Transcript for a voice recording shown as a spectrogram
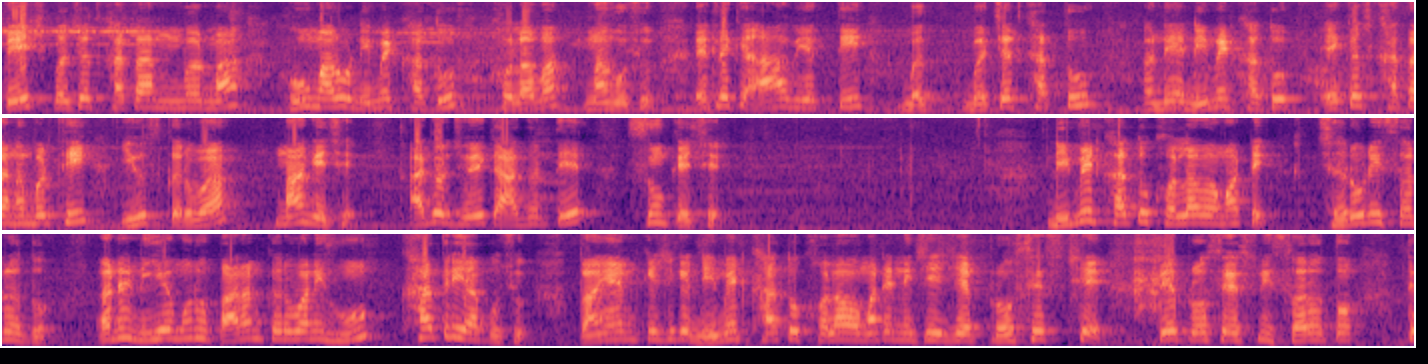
તે જ બચત ખાતા નંબરમાં હું મારું ડીમેટ ખાતું ખોલાવવા માગું છું. એટલે કે આ વ્યક્તિ બચત ખાતું અને ડીમેટ ખાતું એક જ ખાતા નંબરથી યુઝ કરવા માગે છે. આગળ જોઈએ કે આગળ તે શું કહે છે. ડીમેટ ખાતું ખોલાવવા માટે જરૂરી શરતો અને નિયમોનું પાલન કરવાની હું ખાતરી આપું છું. તો અહીંયા એમ કહે છે કે ડીમેટ ખાતું ખોલાવવા માટેની જે જે પ્રોસેસ છે, તે પ્રોસેસની શરતો, તે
